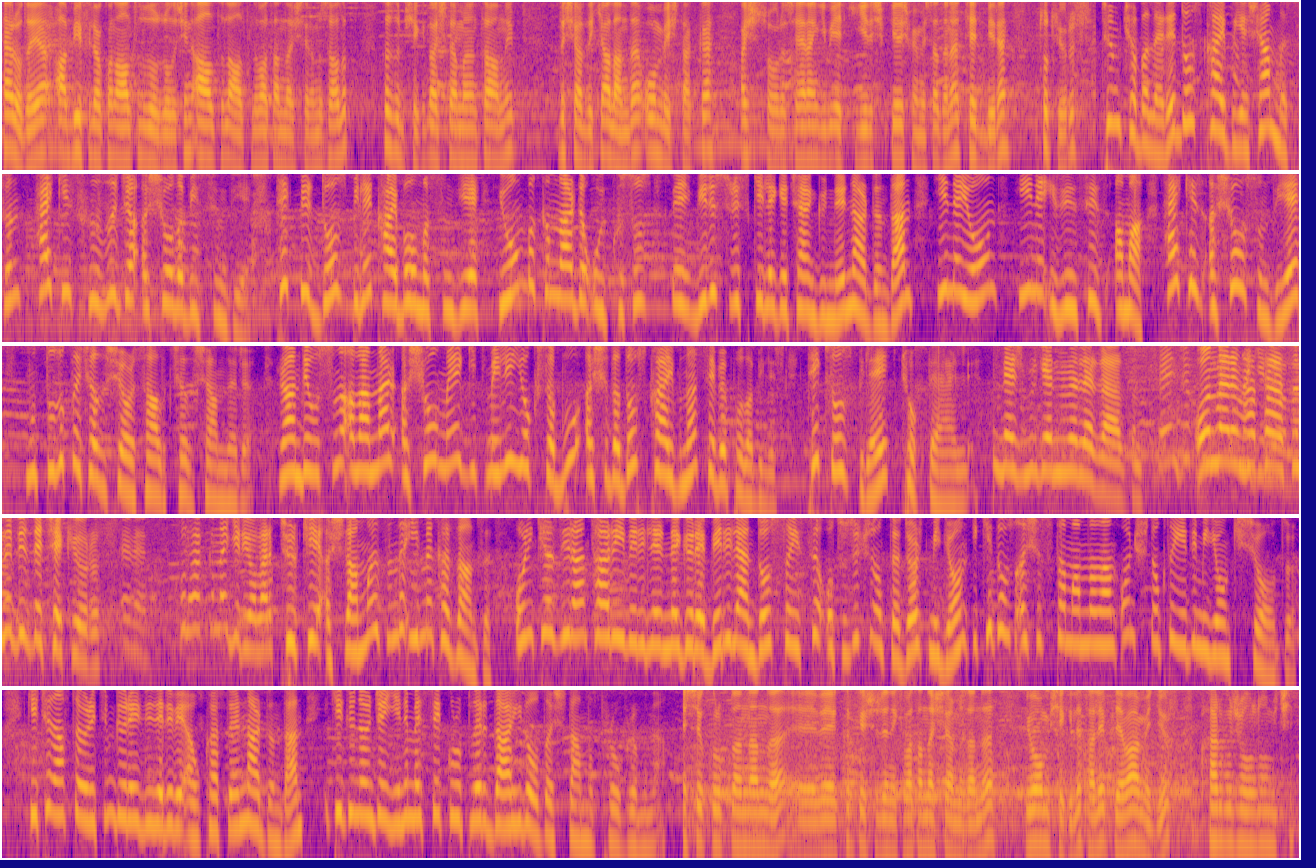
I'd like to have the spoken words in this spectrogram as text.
Her odaya bir flakon altılı doz olduğu için altılı altılı vatandaşlarımızı alıp hızlı bir şekilde aşılamalarını tamamlayıp dışarıdaki alanda 15 dakika aşı sonrası herhangi bir etki gelişip gelişmemesi adına tedbiren tutuyoruz. Tüm çabaları doz kaybı yaşanmasın, herkes hızlıca aşı olabilsin diye. Tek bir doz bile kaybolmasın diye yoğun bakımlarda uykusuz ve virüs riskiyle geçen günlerin ardından yine yoğun, yine izinsiz ama herkes aşı olsun diye mutlulukla çalışıyor sağlık çalışanları. Randevusunu alanlar aşı olmaya gitmeli yoksa bu aşıda doz kaybına sebep olabilir. Tek doz bile çok değerli. Mecbur gelmemeler lazım. Bence Onların hatasını biz de çekiyoruz. Evet. Kul hakkına giriyorlar. Türkiye aşılanma hızında ivme kazandı. 12 Haziran tarihi verilerine göre verilen doz sayısı 33.4 milyon, 2 doz aşısı tamamlanan 13.7 milyon kişi oldu. Geçen hafta öğretim görevlileri ve avukatların ardından iki gün önce yeni meslek grupları dahil oldu aşılanma programına. Meslek gruplarından da e, ve 40 yaş üzerindeki vatandaşlarımızdan da yoğun bir şekilde talep devam ediyor. Kargocu olduğum için.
